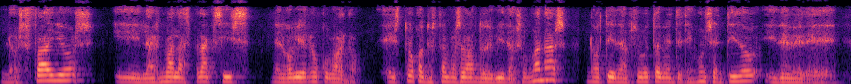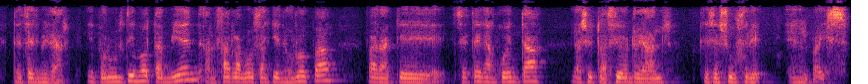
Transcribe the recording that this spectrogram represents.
los fallos y las malas praxis del gobierno cubano. Esto, cuando estamos hablando de vidas humanas, no tiene absolutamente ningún sentido y debe de, de terminar. Y por último, también alzar la voz aquí en Europa para que se tenga en cuenta la situación real que se sufre en el país.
